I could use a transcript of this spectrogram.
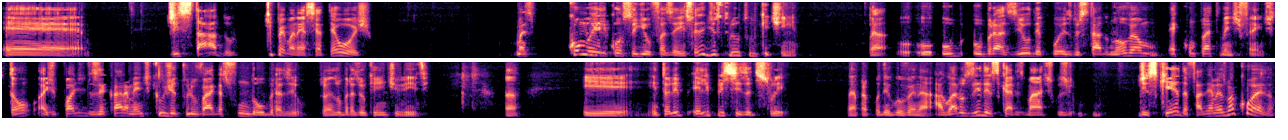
é, de Estado que permanecem até hoje. Mas como ele conseguiu fazer isso? Ele destruiu tudo que tinha. Né? O, o, o, Brasil, depois do Estado Novo, é, um, é, completamente diferente. Então, a gente pode dizer claramente que o Getúlio Vargas fundou o Brasil, pelo menos o Brasil que a gente vive. Né? E, então, ele, ele precisa destruir né, para poder governar. Agora, os líderes carismáticos de, de esquerda fazem a mesma coisa.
